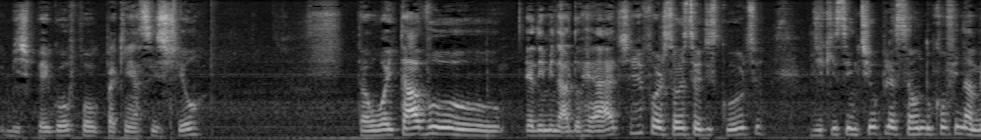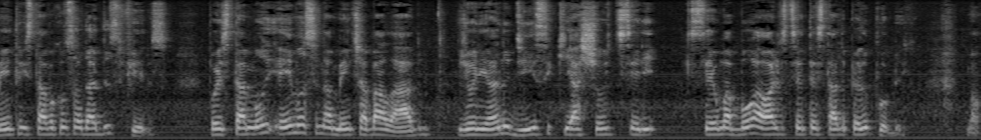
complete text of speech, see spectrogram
bicho pegou fogo para quem assistiu. Então, o oitavo eliminado do reality reforçou seu discurso de que sentiu pressão do confinamento e estava com saudade dos filhos. pois está emocionalmente abalado. Juliano disse que achou que seria ser uma boa hora de ser testado pelo público. Bom,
